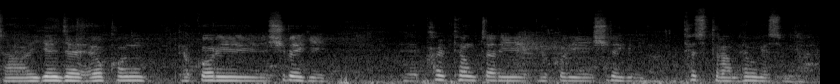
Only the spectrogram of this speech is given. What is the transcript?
자 이게 이제 에어컨 벽걸이 실외기 8평짜리 벽걸이 실외기입니다. 테스트를 한번 해보겠습니다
